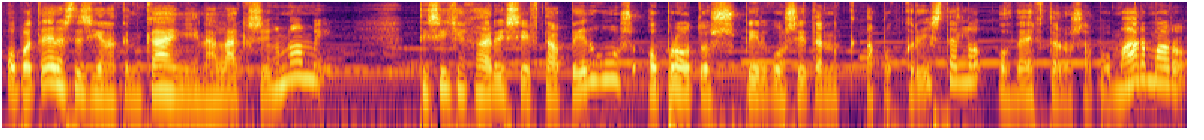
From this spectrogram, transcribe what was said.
Ο πατέρας της, για να την κάνει να αλλάξει γνώμη, της είχε χαρίσει 7 πύργους. Ο πρώτος πύργος ήταν από κρίσταλο, ο δεύτερος από μάρμαρο,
